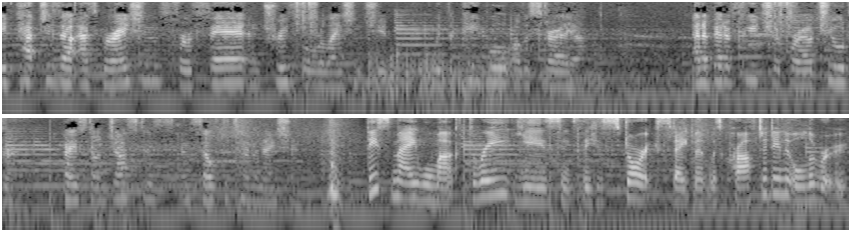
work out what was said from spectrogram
It captures our aspirations for a fair and truthful relationship with the people of Australia and a better future for our children based on justice and self determination. This May will mark three years since the historic statement was crafted in Uluru,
